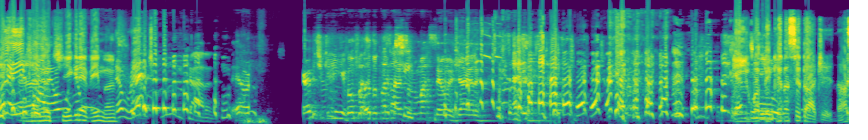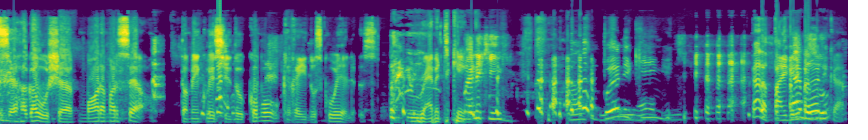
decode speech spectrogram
Olha aí, cara. o tigre é bem manso. É o Rabbit King, cara. Rabbit King, vamos fazer um documentário assim- sobre o Marcelo, já era. Em uma pequena cidade, na Serra Gaúcha, mora Marcel, também conhecido como o Rei dos Coelhos. Rabbit King. Bunny King. Bunny King. Cara, Tiger É, mas Bunny, o- cara.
